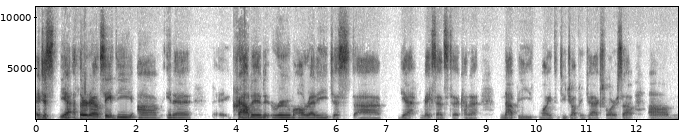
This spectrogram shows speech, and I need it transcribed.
it just, yeah, a third round safety um, in a crowded room already just uh yeah makes sense to kind of not be wanting to do jumping jacks for so um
